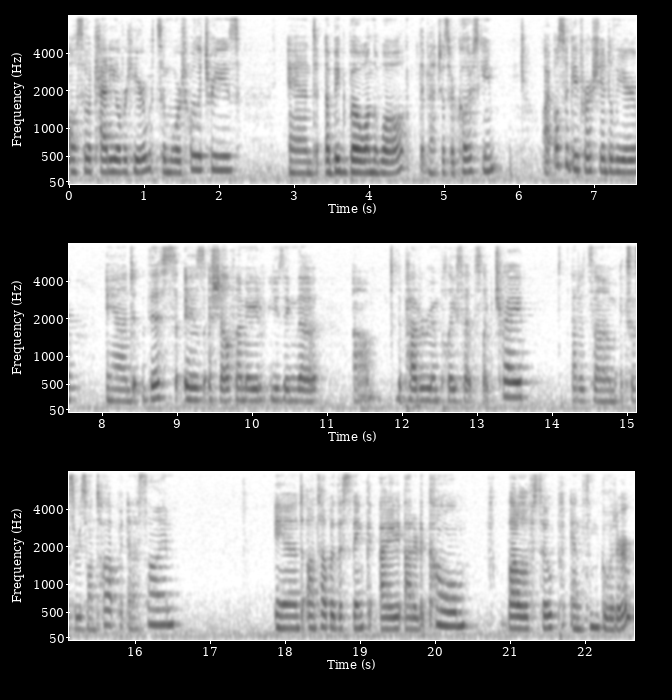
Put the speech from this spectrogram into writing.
Also a caddy over here with some more toiletries and a big bow on the wall that matches her color scheme. I also gave her a chandelier and this is a shelf I made using the, um, the powder room playsets like tray. Added some accessories on top and a sign. And on top of the sink, I added a comb, bottle of soap, and some glitter.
